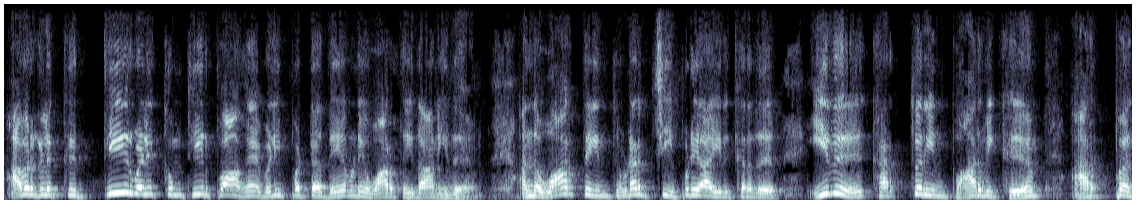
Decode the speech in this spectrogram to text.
அவர்களுக்கு தீர்வளிக்கும் தீர்ப்பாக வெளிப்பட்ட தேவனுடைய வார்த்தை தான் இது. அந்த வார்த்தையின் தொடர்ச்சி இப்படியா இருக்கிறது இது கர்த்தரின் பார்வைக்கு அற்ப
